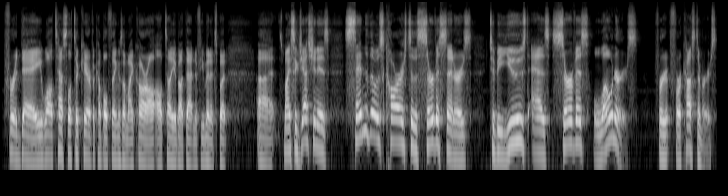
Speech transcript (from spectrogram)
for a day while Tesla took care of a couple things on my car. I'll, I'll tell you about that in a few minutes, but uh, my suggestion is send those cars to the service centers to be used as service loaners for for customers.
